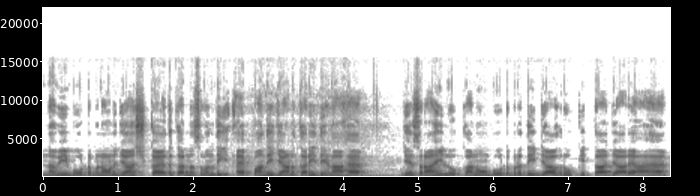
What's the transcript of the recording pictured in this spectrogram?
ਨਵੀਂ ਵੋਟ ਬਣਾਉਣ ਜਾਂ ਸ਼ਿਕਾਇਤ ਕਰਨ ਸੰਬੰਧੀ ਐਪਾਂ ਦੀ ਜਾਣਕਾਰੀ ਦੇਣਾ ਹੈ। ਜਿਸ ਰਾਹੀਂ ਲੋਕਾਂ ਨੂੰ ਵੋਟ ਪ੍ਰਤੀ ਜਾਗਰੂਕ ਕੀਤਾ ਜਾ ਰਿਹਾ ਹੈ।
